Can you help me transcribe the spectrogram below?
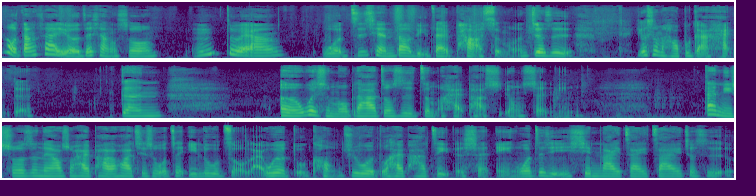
那我当下也有在想说，嗯，对啊，我之前到底在怕什么？就是有什么好不敢喊的？跟呃，为什么大家都是这么害怕使用声音？但你说真的要说害怕的话，其实我这一路走来，我有多恐惧，我有多害怕自己的声音，我自己心来哉哉，就是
